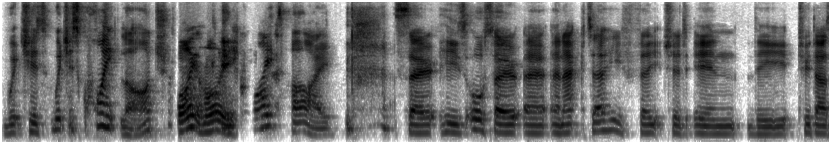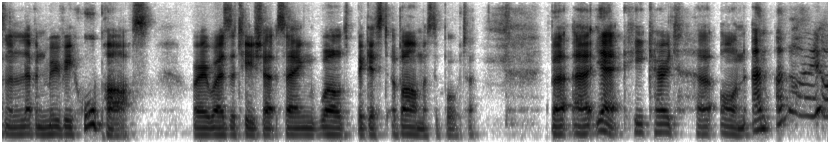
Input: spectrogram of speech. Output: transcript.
which is which is quite large, quite high, quite high. So he's also uh, an actor. He featured in the 2011 movie Hall Pass where he wears a t-shirt saying "World's biggest Obama supporter." But uh, yeah, he carried her on, and and I, I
